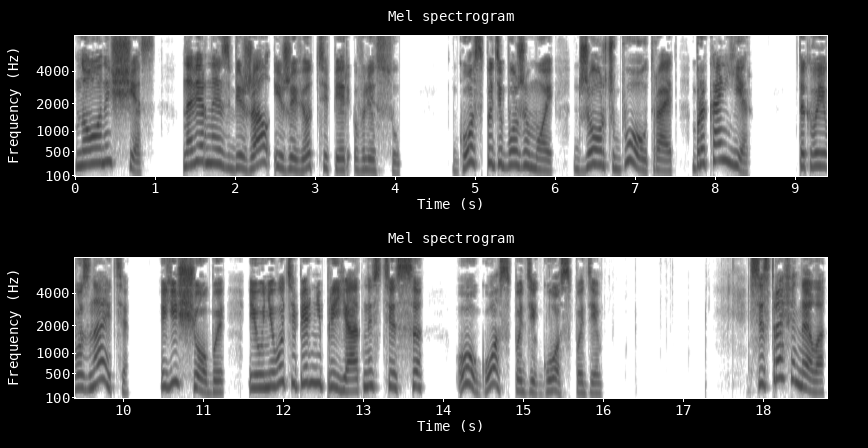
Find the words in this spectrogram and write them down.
но он исчез. Наверное, сбежал и живет теперь в лесу. Господи боже мой, Джордж Боутрайт, браконьер. Так вы его знаете? Еще бы, и у него теперь неприятности с... О, господи, господи! Сестра Финелла,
